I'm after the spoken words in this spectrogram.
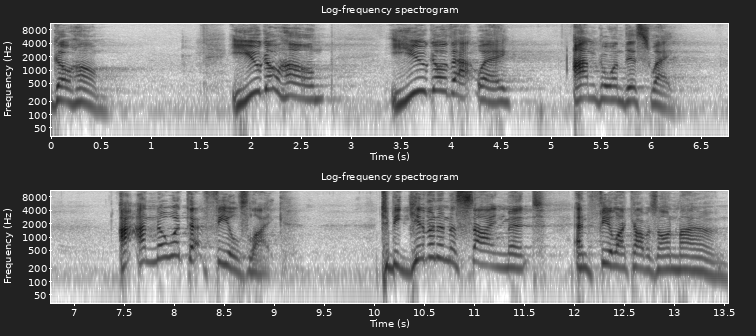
go home. You go home, you go that way, I'm going this way. I, I know what that feels like to be given an assignment and feel like I was on my own.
